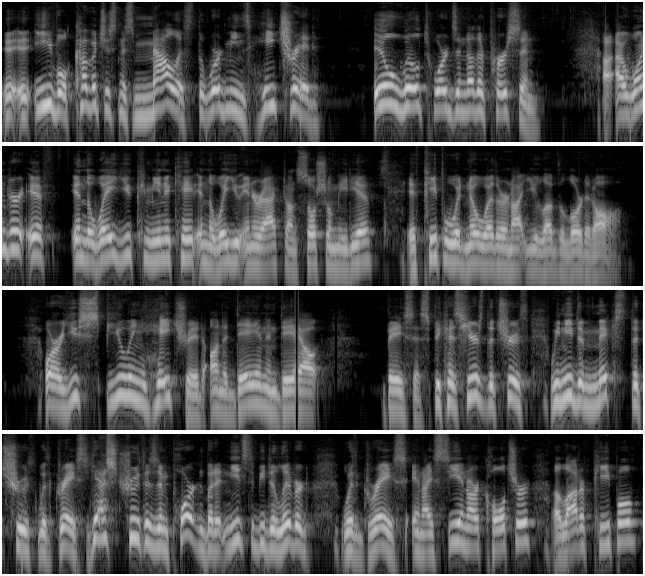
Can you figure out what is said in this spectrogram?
evil, covetousness, malice, the word means hatred, ill will towards another person. I wonder if, in the way you communicate, in the way you interact on social media, if people would know whether or not you love the Lord at all. Or are you spewing hatred on a day in and day out basis? Because here's the truth we need to mix the truth with grace. Yes, truth is important, but it needs to be delivered with grace. And I see in our culture a lot of people,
